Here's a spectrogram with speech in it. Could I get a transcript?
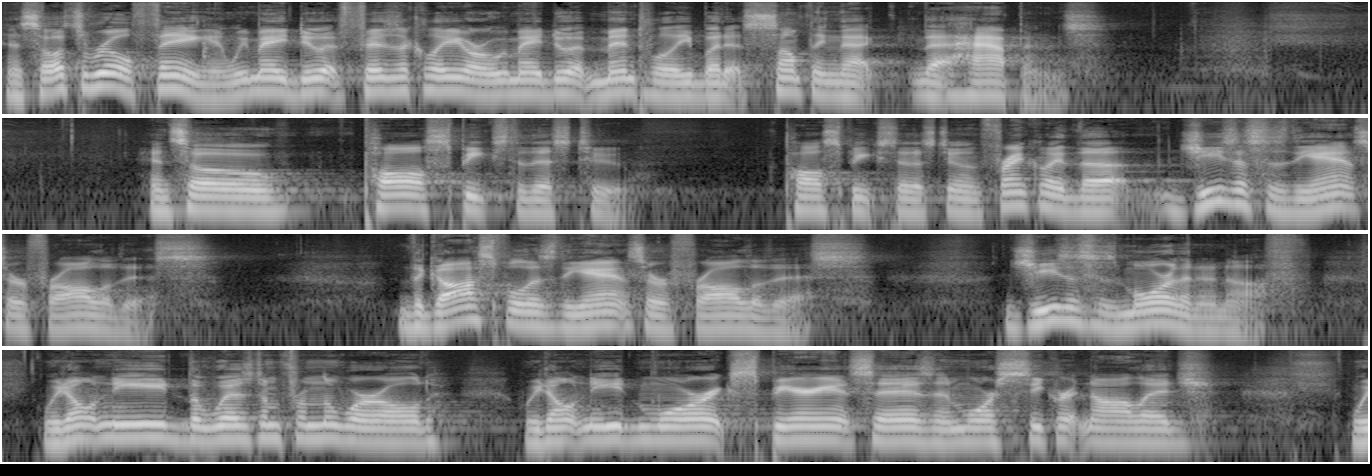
And so it's a real thing, and we may do it physically or we may do it mentally, but it's something that, that happens. And so Paul speaks to this too. Paul speaks to this too. And frankly, the, Jesus is the answer for all of this. The gospel is the answer for all of this. Jesus is more than enough. We don't need the wisdom from the world. We don't need more experiences and more secret knowledge. We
